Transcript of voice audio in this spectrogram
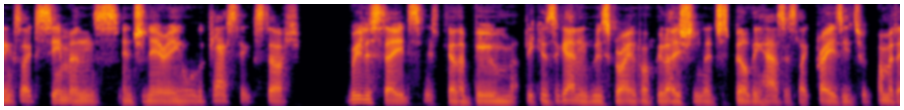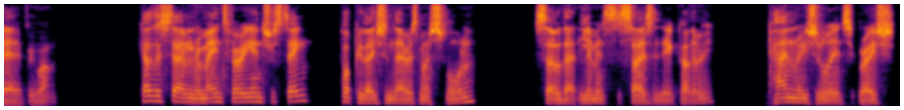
things like Siemens, engineering, all the plastic stuff. Real estate is going to boom because again, with this growing population, they're just building houses like crazy to accommodate everyone. Kazakhstan remains very interesting. Population there is much smaller. So that limits the size of the economy. Pan regional integration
